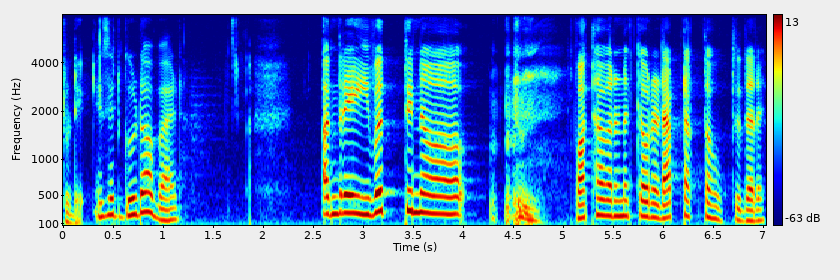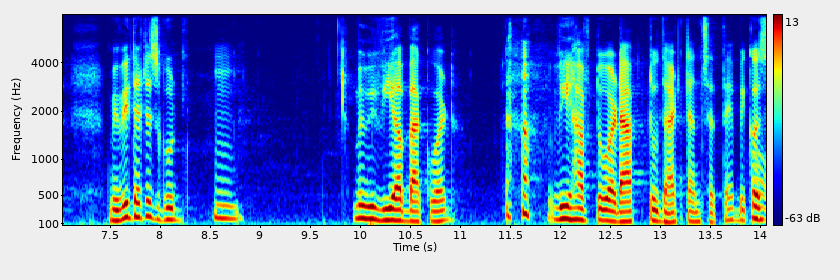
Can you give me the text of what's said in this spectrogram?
today is it good or bad ಅಂದರೆ ಇವತ್ತಿನ ವಾತಾವರಣಕ್ಕೆ ಅವ್ರು ಅಡ್ಯಾಪ್ಟ್ ಆಗ್ತಾ ಹೋಗ್ತಿದ್ದಾರೆ. Maybe that is good maybe we are backward we have to adapt to that ಅನ್ಸುತ್ತೆ ಬಿಕಾಸ್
